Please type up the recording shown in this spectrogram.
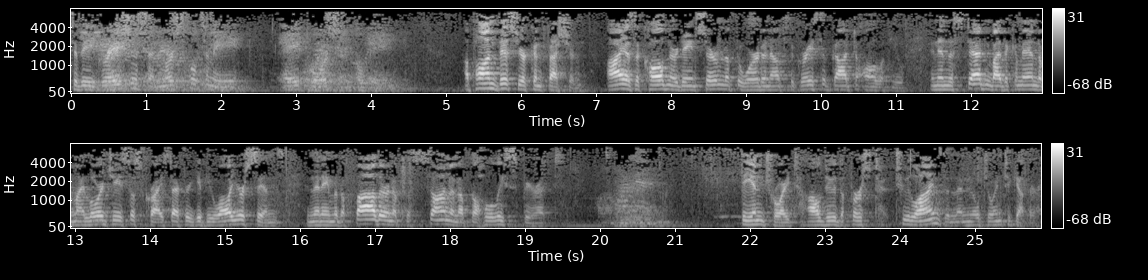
to be gracious and merciful to me, a poor sinful being. Upon this your confession, I, as a called and ordained servant of the word, announce the grace of God to all of you. And in the stead and by the command of my Lord Jesus Christ, I forgive you all your sins in the name of the Father, and of the Son, and of the Holy Spirit. Amen. The introit. I'll do the first two lines, and then we'll join together.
